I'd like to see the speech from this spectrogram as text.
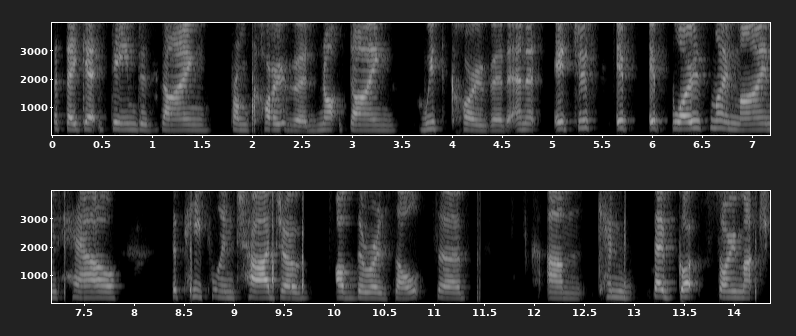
but they get deemed as dying from COVID, not dying with COVID. And it it just it it blows my mind how the people in charge of of the results are um, can they've got so much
